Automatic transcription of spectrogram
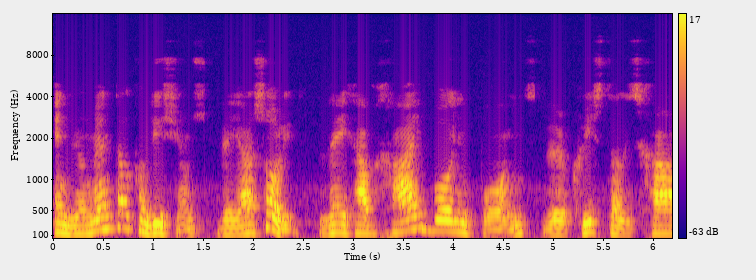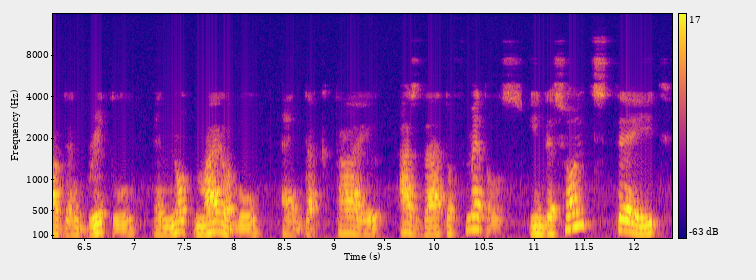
environmental conditions they are solid. They have high boiling points, their crystal is hard and brittle and not malleable and ductile as that of metals. In the solid state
